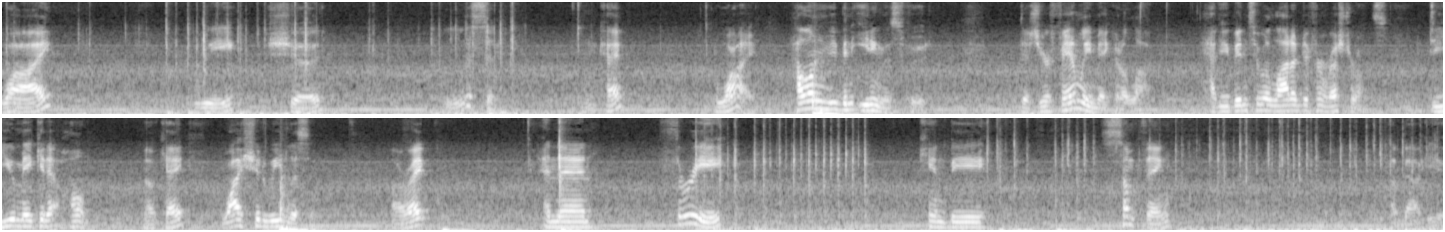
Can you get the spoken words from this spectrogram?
why we should listen. Okay? Why? How long have you been eating this food? Does your family make it a lot? Have you been to a lot of different restaurants? Do you make it at home? Okay? Why should we listen? All right? And then three can be something about you.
